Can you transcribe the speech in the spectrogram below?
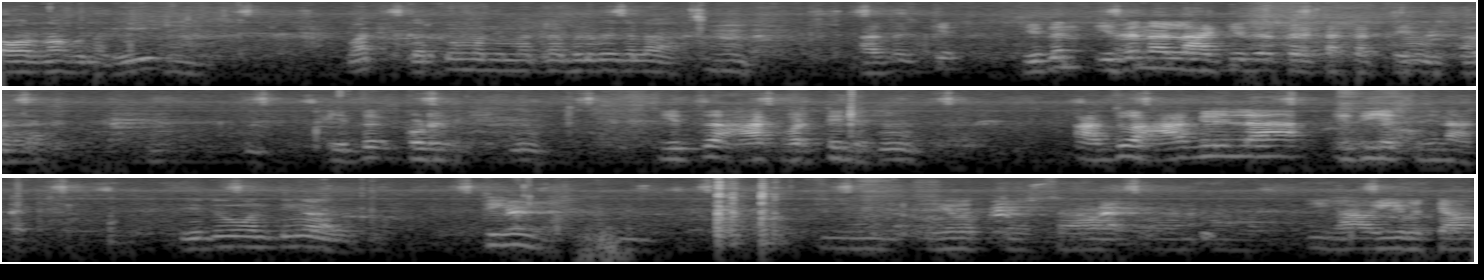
ಅವ್ರನ್ನ ಹುಡುಗಿ ಮತ್ತೆ ಕರ್ಕೊಂಬಂದು ನಿಮ್ಮ ಹತ್ರ ಬಿಡ್ಬೇಕಲ್ಲ? ಅದಕ್ಕೆ. ಇದನ್ ಇದನ್ನೆಲ್ಲ ಹಾಕಿದ್ರೆ ಕರೆಕ್ಟ್ ಆಕತ್ತಿ ಇದು ಕೊಡ್ರಿ. ಇದು ಹಾಕಿ ಬರ್ತೀನಿ. ಅದು ಆಗ್ಲಿಲ್ಲ ಇದು ಎಷ್ಟು ದಿನ ಹಾಕತ್ತೆ ಇದು ಒಂದು ತಿಂಗಳ ತಿಂಗಳು? ಇವತ್ತು ಸಾವಿರ ಯಾವ ಇವತ್ತು ಯಾವ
